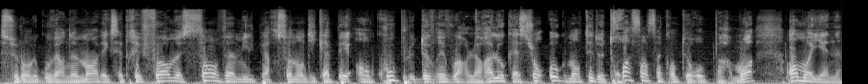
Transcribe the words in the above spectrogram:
Selon le gouvernement, avec cette réforme, 120 000 personnes handicapées en couple devraient voir leur allocation augmenter de 350 euros par mois en moyenne.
